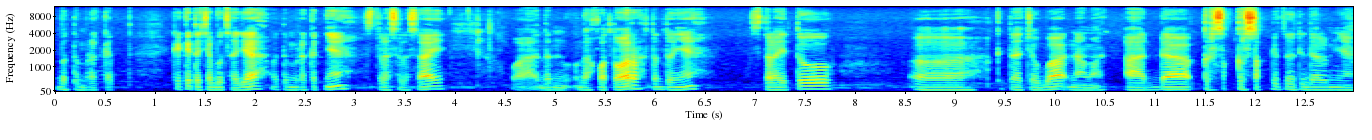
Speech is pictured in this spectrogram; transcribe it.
bottom bracket. Oke kita cabut saja bottom bracketnya setelah selesai. Wah dan udah kotor tentunya. Setelah itu uh, kita coba. Nama ada kresek-kresek gitu di dalamnya.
